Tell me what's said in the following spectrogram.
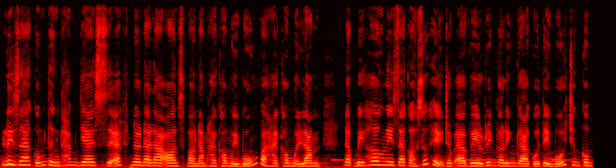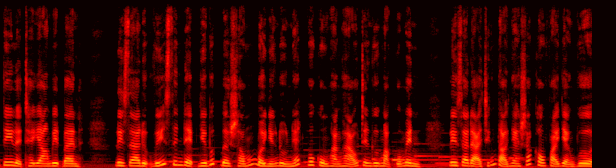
Lisa cũng từng tham gia CF Nonada Ons vào năm 2014 và 2015. Đặc biệt hơn, Lisa còn xuất hiện trong LV Ringalinga của tiền bối chung công ty là Taeyang Big Bang. Lisa được ví xinh đẹp như búp bê sống bởi những đường nét vô cùng hoàn hảo trên gương mặt của mình. Lisa đã chứng tỏ nhan sắc không phải dạng vừa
